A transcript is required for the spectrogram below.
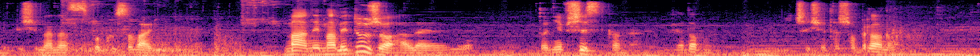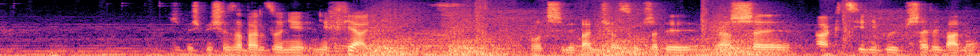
gdyby się na nas sfokusowali. Many mamy dużo, ale no, to nie wszystko. No, wiadomo, liczy się też obrona. Żebyśmy się za bardzo nie, nie chwiali po otrzymywaniu ciosów, żeby nasze akcje nie były przerywane.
